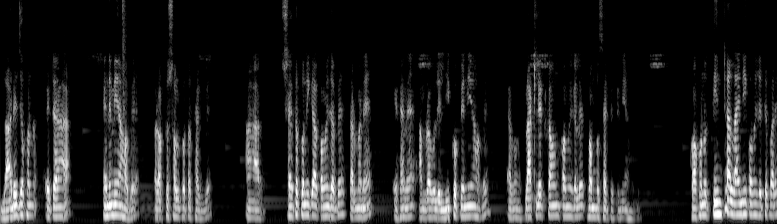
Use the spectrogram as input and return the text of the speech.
ব্লাডে যখন এটা অ্যানিমিয়া হবে, রক্ত স্বল্পতা থাকবে, আর শ্বেতকণিকা কমে যাবে, তার মানে এখানে আমরা বলি লিকোপেনিয়া হবে এবং প্লাটলেট কাউন্ট কমে গেলে থ্রম্বোসাইটোপেনিয়া হবে। কখনো তিনটা লাইনই কমে যেতে পারে,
